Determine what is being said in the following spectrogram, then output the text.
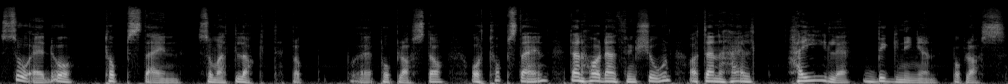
så er da toppsteinen som vert lagt på, på, plass, da. Og toppsteinen, den har den funksjonen at den heilt heile bygningen på plass.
